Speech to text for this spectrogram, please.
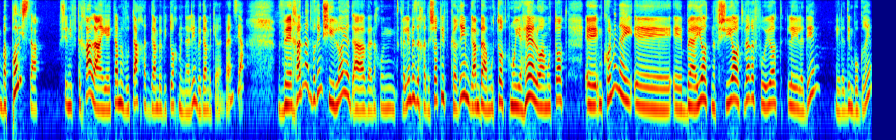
בפוליסה שנפתחה לה, היא הייתה מבוטחת גם בביטוח מנהלים וגם בקרן פנסיה. ואחד מהדברים שהיא לא ידעה, ואנחנו נתקלים בזה חדשות לבקרים, גם בעמותות כמו יהל, או עמותות אה, עם כל מיני אה, אה, בעיות נפשיות ורפואיות לילדים, ילדים בוגרים,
